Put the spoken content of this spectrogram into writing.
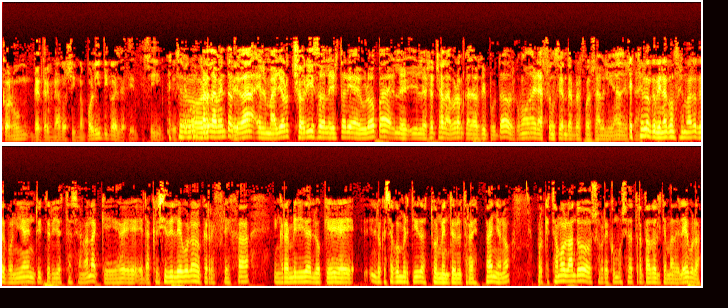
con un determinado signo político, es decir, que sí. Es un parlamento que da el mayor chorizo de la historia de Europa y les echa la bronca a los diputados. ¿Cómo era asunción de responsabilidades? Esto es lo que viene a confirmar lo que ponía en Twitter yo esta semana, que eh, la crisis del ébola lo que refleja en gran medida lo que, lo que se ha convertido actualmente en nuestra España, ¿no? Porque estamos hablando sobre cómo se ha tratado el tema del ébola,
